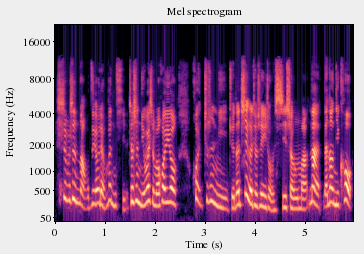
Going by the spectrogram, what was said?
是不是脑子有点问题？就是你为什么会用会？就是你觉得这个就是一种牺牲吗？那难道尼寇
